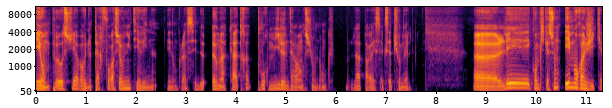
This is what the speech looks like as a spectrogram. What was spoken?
Et on peut aussi avoir une perforation utérine et donc là, c'est de 1 à 4 pour 1000 interventions, donc là, pareil, c'est exceptionnel. Heu, les complications hémorragiques.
